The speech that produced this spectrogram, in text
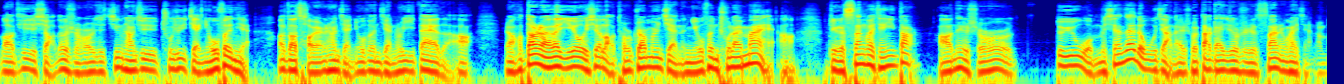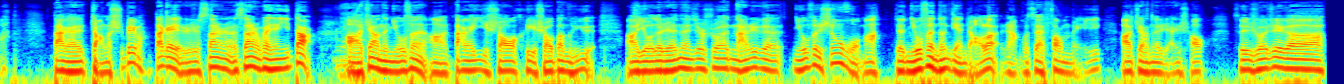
老 T 小的时候，就经常去出去捡牛粪去啊，到草原上捡牛粪，捡出一袋子啊。然后，当然了，也有一些老头专门捡的牛粪出来卖啊，这个三块钱一袋啊。那个时候，对于我们现在的物价来说，大概就是三十块钱了吧。大概涨了十倍嘛，大概也是三十三十块钱一袋儿啊，这样的牛粪啊，大概一烧可以烧半个月啊。有的人呢，就是说拿这个牛粪生火嘛，这牛粪等点着了，然后再放煤啊，这样的燃烧。所以说这个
